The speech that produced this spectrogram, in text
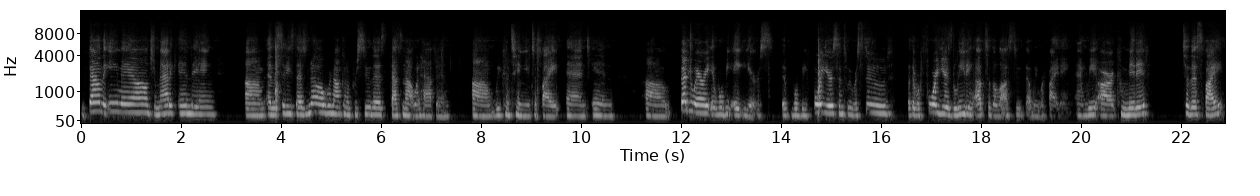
We found the email, dramatic ending. Um, and the city says, no, we're not going to pursue this. That's not what happened. Um, we continue to fight. And in uh, February, it will be eight years. It will be four years since we were sued, but there were four years leading up to the lawsuit that we were fighting. And we are committed to this fight.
